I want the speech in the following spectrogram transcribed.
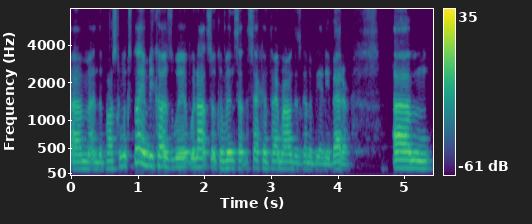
um, and the Paskim explain because we're, we're not so convinced that the second time around is going to be any better. Um,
